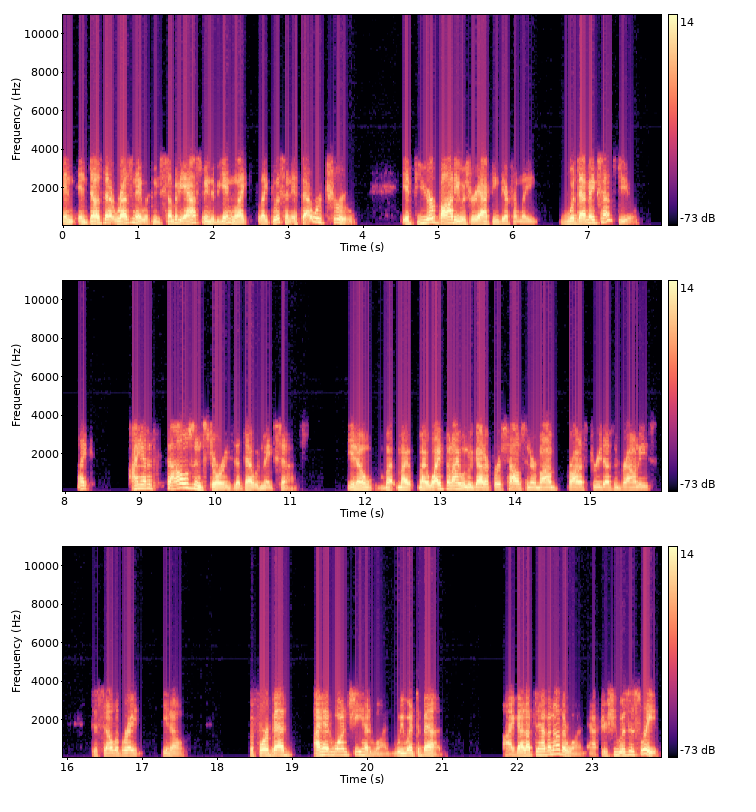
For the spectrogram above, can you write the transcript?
and and does that resonate with me? Somebody asked me in the beginning, like like, listen, if that were true, if your body was reacting differently, would that make sense to you? Like, I have a thousand stories that that would make sense you know, my, my, my wife and I, when we got our first house and her mom brought us three dozen brownies to celebrate, you know, before bed, I had one, she had one. We went to bed. I got up to have another one after she was asleep.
